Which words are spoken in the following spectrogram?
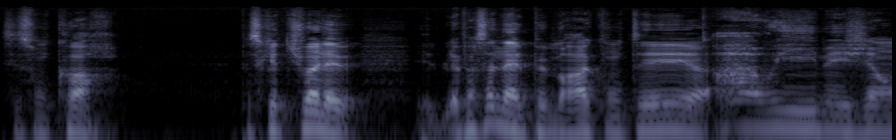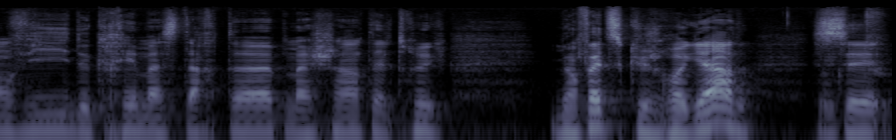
c'est son corps. Parce que tu vois, la, la personne, elle peut me raconter, euh, ah oui, mais j'ai envie de créer ma start-up, machin, tel truc. Mais en fait, ce que je regarde, c'est ok.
